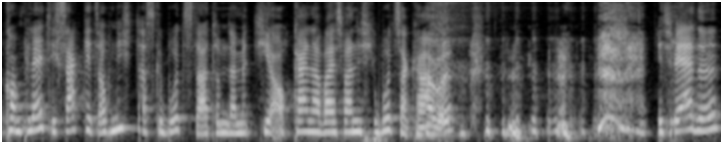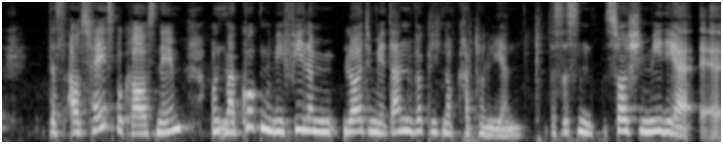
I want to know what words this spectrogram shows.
komplett, ich sag jetzt auch nicht das Geburtsdatum, damit hier auch keiner weiß, wann ich Geburtstag habe. ich werde das aus Facebook rausnehmen und mal gucken, wie viele Leute mir dann wirklich noch gratulieren. Das ist ein Social Media äh,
